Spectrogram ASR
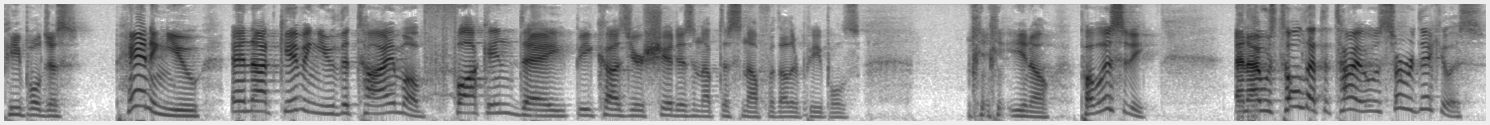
people just panning you and not giving you the time of fucking day because your shit isn't up to snuff with other people's, you know, publicity. And I was told at the time it was so ridiculous.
